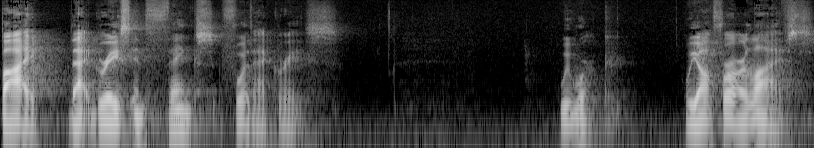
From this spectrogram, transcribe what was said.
by that grace, and thanks for that grace, we work. We offer our lives.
